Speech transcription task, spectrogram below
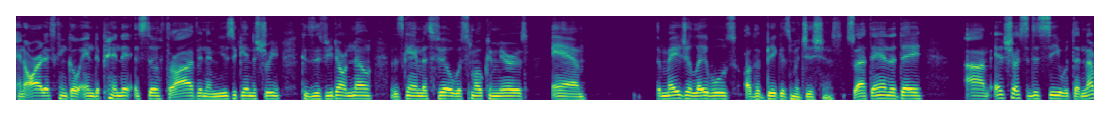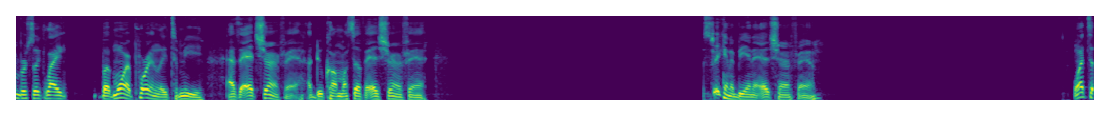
an artist can go independent and still thrive in the music industry. Because if you don't know, this game is filled with smoke and mirrors, and the major labels are the biggest magicians. So at the end of the day, I'm interested to see what the numbers look like. But more importantly to me, as an Ed Sheeran fan, I do call myself an Ed Sheeran fan. Speaking of being an Ed Sheeran fan, one t-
